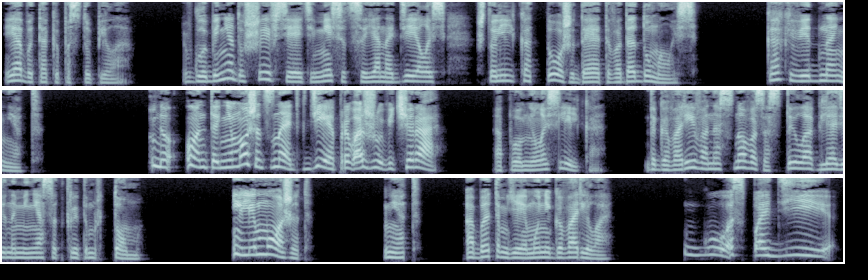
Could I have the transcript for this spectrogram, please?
я бы так и поступила. В глубине души все эти месяцы я надеялась, что Лилька тоже до этого додумалась. Как видно, нет. «Но он-то не может знать, где я провожу вечера!» — опомнилась Лилька. Договорив, она снова застыла, глядя на меня с открытым ртом. «Или может?» «Нет, об этом я ему не говорила». «Господи!» —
